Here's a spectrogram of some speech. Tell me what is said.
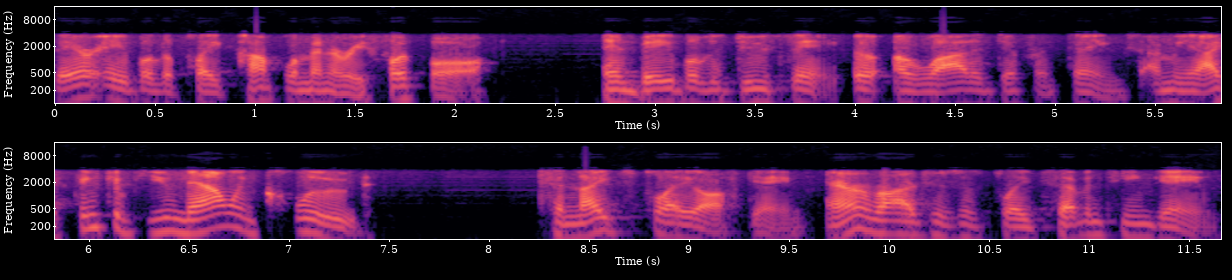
they're able to play complementary football and be able to do thing, a lot of different things. I mean, I think if you now include tonight's playoff game, Aaron Rodgers has played 17 games.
